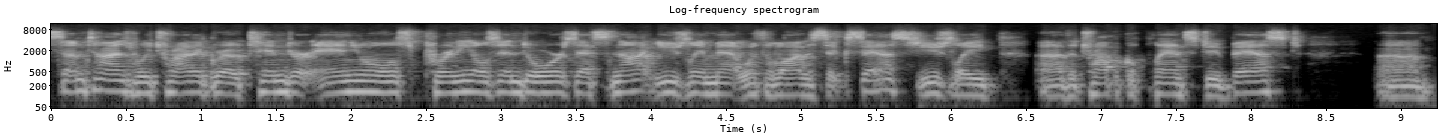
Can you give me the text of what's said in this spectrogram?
Sometimes we try to grow tender annuals, perennials indoors. That's not usually met with a lot of success. Usually uh, the tropical plants do best. Um,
